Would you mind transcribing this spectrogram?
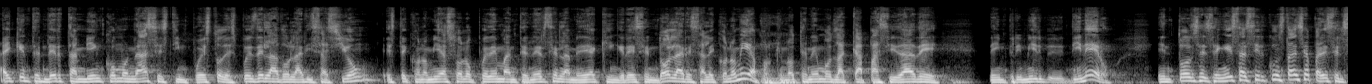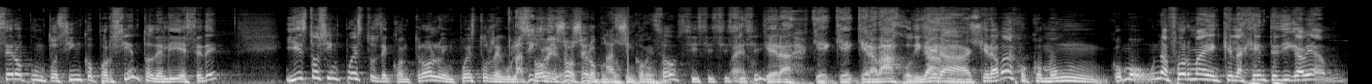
Hay que entender también cómo nace este impuesto. Después de la dolarización, esta economía solo puede mantenerse en la medida que ingresen dólares a la economía, porque no tenemos la capacidad de, de imprimir dinero. Entonces, en esa circunstancia aparece el 0.5% del ISD. Y estos impuestos de control o impuestos regulatorios. Así comenzó 0.5. Así comenzó, sí, sí, sí, Bueno, sí, sí. Que era, que, que- que era bajo, digamos. Que era, que era bajo, como, un, como una forma en que la gente diga, vean,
